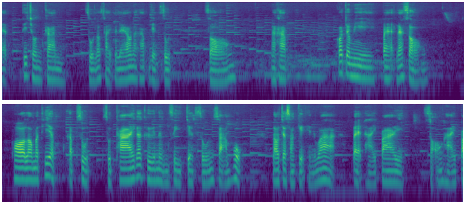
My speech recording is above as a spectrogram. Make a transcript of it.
8 ที่ชนกันสูตรเราใส่ไปแล้วนะครับ เด่นสูตร2นะครับ ก็จะมี 8 และ 2 พอเรามาเทียบกับสูตรสุดท้ายก็คือ 147036 เราจะสังเกตเห็นว่า 8 หายไป 2 หายไป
